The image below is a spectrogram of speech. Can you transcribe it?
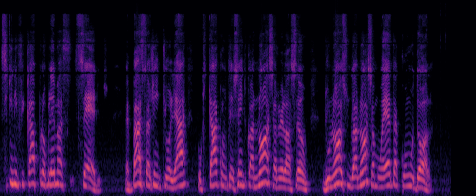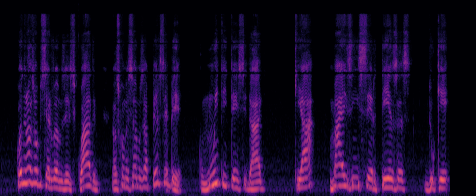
significar problemas sérios. É, basta a gente olhar o que está acontecendo com a nossa relação do nosso, da nossa moeda com o dólar. Quando nós observamos esse quadro, nós começamos a perceber com muita intensidade que há mais incertezas do que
